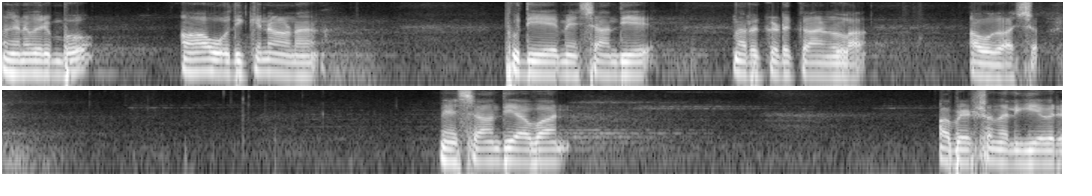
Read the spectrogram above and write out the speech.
അങ്ങനെ വരുമ്പോൾ ആ ഓദിക്കനാണ് പുതിയ മേശാന്തിയെ നറുക്കെടുക്കാനുള്ള അവകാശം. മേശാന്തിയാവാൻ അപേക്ഷ നൽകിയവർ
